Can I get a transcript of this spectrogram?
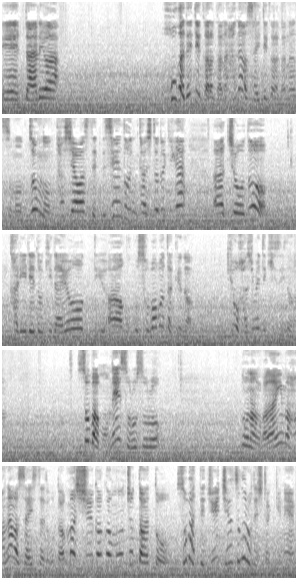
えーっとあれは穂が出てからかな花が咲いてからかなそのどんどん足し合わせてって1000度に達した時があちょうど借り入れ時だよっていうああここそば畑だ。今日初めて気づいたな。そばもねそろそろどうなのかな今花が咲いてたってことはまあ収穫はもうちょっと後。そばって11月頃でしたっけね。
